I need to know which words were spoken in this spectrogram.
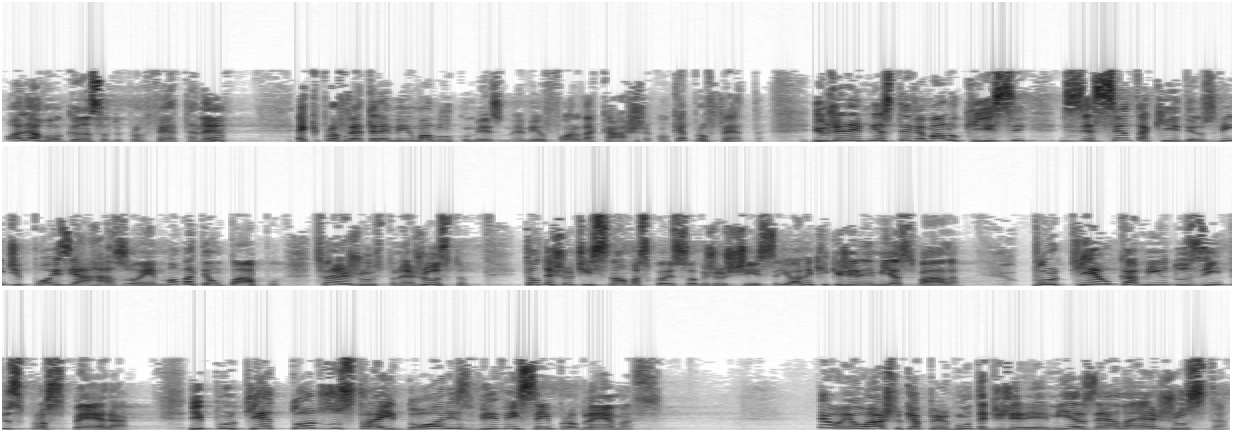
Olha a arrogância do profeta, né? É que profeta ele é meio maluco mesmo, é meio fora da caixa, qualquer profeta. E o Jeremias teve a maluquice de dizer, senta aqui Deus, vim depois e arrazoemos. Vamos bater um papo? O senhor é justo, não é justo? Então deixa eu te ensinar umas coisas sobre justiça. E olha o que, que Jeremias fala. Por que o caminho dos ímpios prospera? E por que todos os traidores vivem sem problemas? Eu, eu acho que a pergunta de Jeremias, ela é justa.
